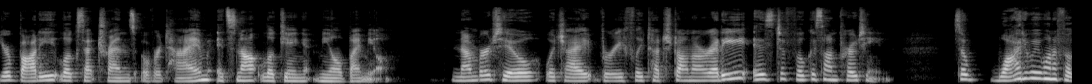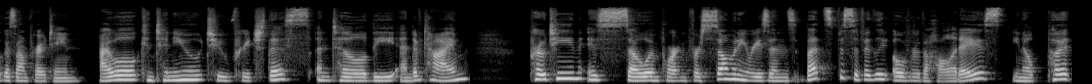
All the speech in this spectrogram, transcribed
Your body looks at trends over time. It's not looking meal by meal. Number two, which I briefly touched on already, is to focus on protein. So, why do we want to focus on protein? I will continue to preach this until the end of time. Protein is so important for so many reasons, but specifically over the holidays. You know, put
